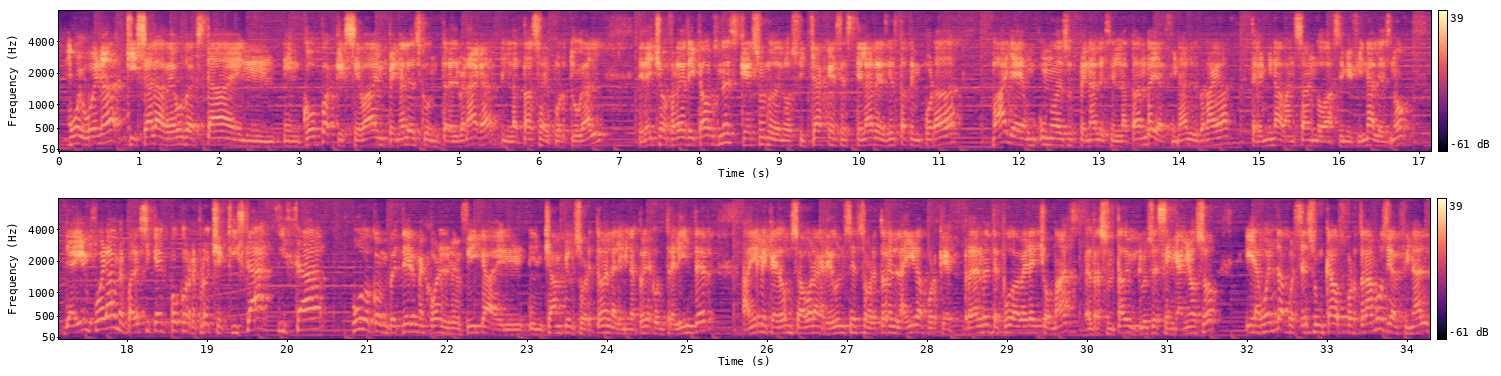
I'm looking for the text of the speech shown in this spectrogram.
Muy buena, quizá la deuda está en, en, Copa, que se va en penales contra el Braga, en la tasa de Portugal. De hecho, Frederic Ausnes, que es uno de los fichajes estelares de esta temporada, vaya uno de esos penales en la tanda y al final el Braga termina avanzando a semifinales, ¿no? De ahí en fuera me parece que hay poco reproche. Quizá, quizá pudo competir mejor el Benfica en, Champions, sobre todo en la eliminatoria contra el Inter. A mí me quedó un sabor agridulce, sobre todo en la ida, porque realmente pudo haber hecho más. El resultado incluso es engañoso. Y la vuelta, pues es un caos por tramos y al final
